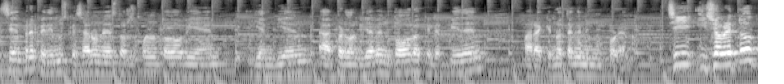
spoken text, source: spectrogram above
siempre pedimos que sean honestos, respondan todo bien y envíen, uh, perdón, lleven todo lo que le piden para que no tengan ningún problema. Sí, y sobre todo,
